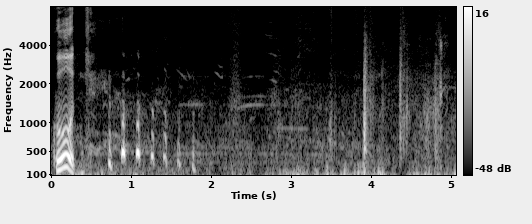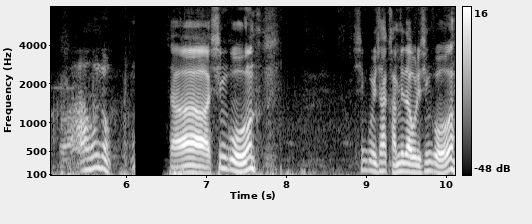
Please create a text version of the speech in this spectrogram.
굿. 아, 홈런. 자, 신군. 신군 샷 갑니다, 우리 신군.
